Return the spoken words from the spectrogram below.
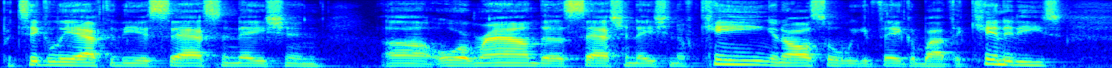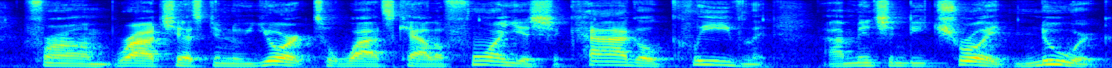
particularly after the assassination uh, or around the assassination of King. And also, we can think about the Kennedys from Rochester, New York to Watts, California, Chicago, Cleveland. I mentioned Detroit, Newark,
